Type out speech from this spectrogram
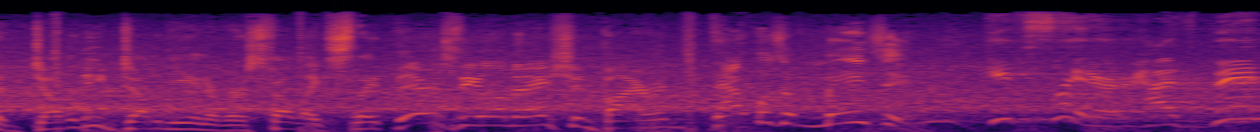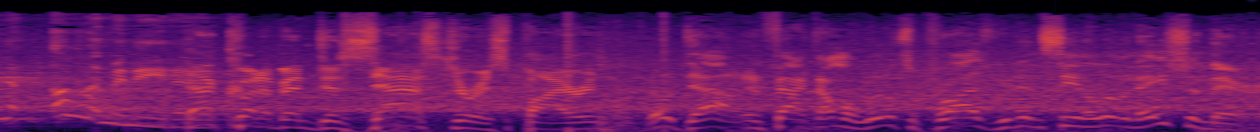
the WWE Universe felt like Slater. There's the elimination, Byron. That was amazing. Heath Slater has been eliminated. That could have been disastrous, Byron. No doubt. In fact, I'm a little surprised we didn't see an elimination there.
